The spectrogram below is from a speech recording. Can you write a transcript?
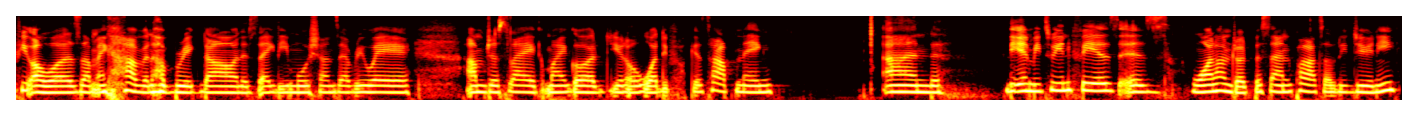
few hours I'm like having a breakdown. It's like the emotions everywhere. I'm just like, my God, you know, what the fuck is happening? And the in between phase is 100% part of the journey.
